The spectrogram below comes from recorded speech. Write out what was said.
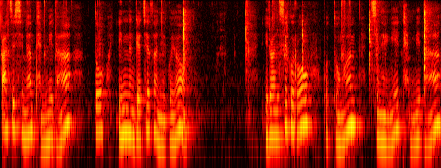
빠지시면 됩니다. 또 있는 게 최선이고요. 이런 식으로 보통은 진행이 됩니다.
